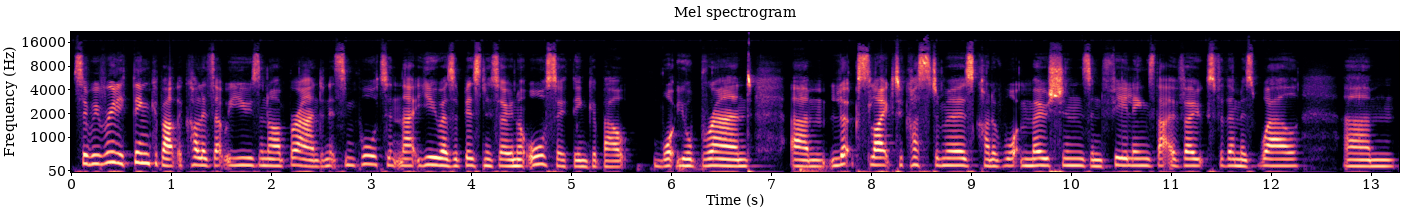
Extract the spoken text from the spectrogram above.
So we really think about the colours that we use in our brand, and it's important that you, as a business owner, also think about what your brand um, looks like to customers, kind of what emotions and feelings that evokes for them as well. Um,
